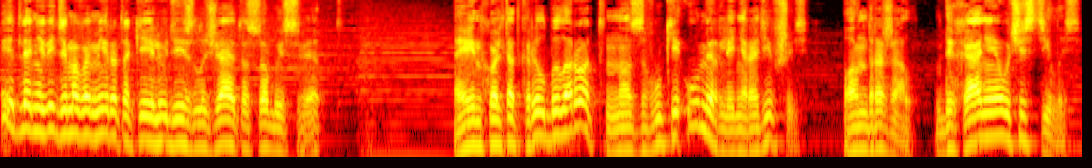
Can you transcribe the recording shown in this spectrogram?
И для невидимого мира такие люди излучают особый свет. Эйнхольд открыл было рот, но звуки умерли, не родившись. Он дрожал. Дыхание участилось.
